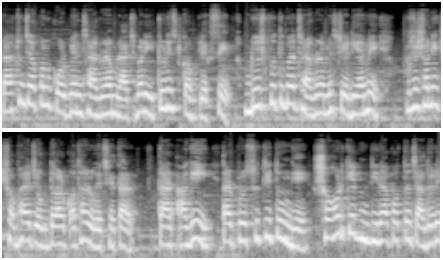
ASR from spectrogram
রাত্রিযাপন করবেন ঝাড়গ্রাম রাজবাড়ি ট্যুরিস্ট কমপ্লেক্সে। বৃহস্পতিবার ঝাড়গ্রামের স্টেডিয়ামে প্রশাসনিক সভায় যোগ দেওয়ার কথা রয়েছে তার। তার আগেই তার প্রস্তুতি তুঙ্গে। শহরকে নিরাপত্তা চাদরে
